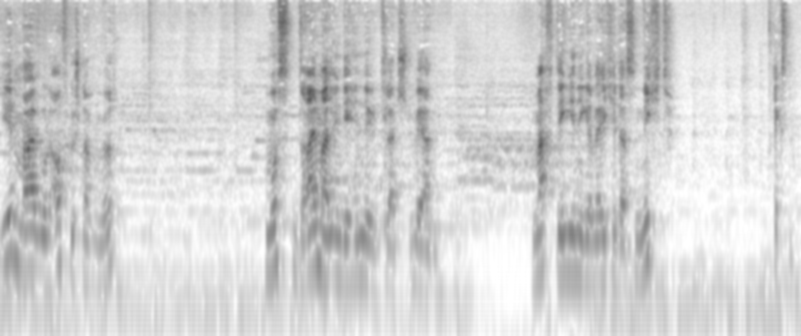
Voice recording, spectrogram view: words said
jedem Mal, wo aufgestanden wird, muss dreimal in die Hände geklatscht werden. Macht derjenige, welche das nicht, exen.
